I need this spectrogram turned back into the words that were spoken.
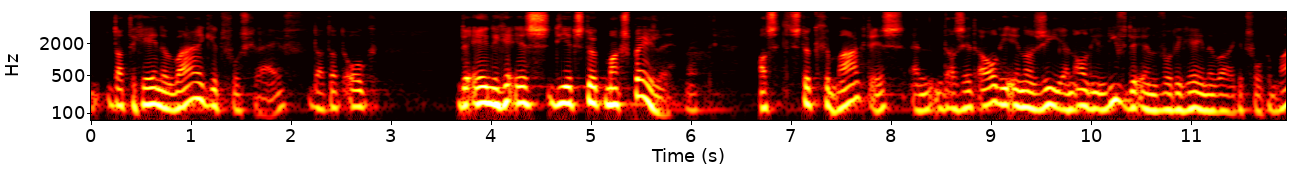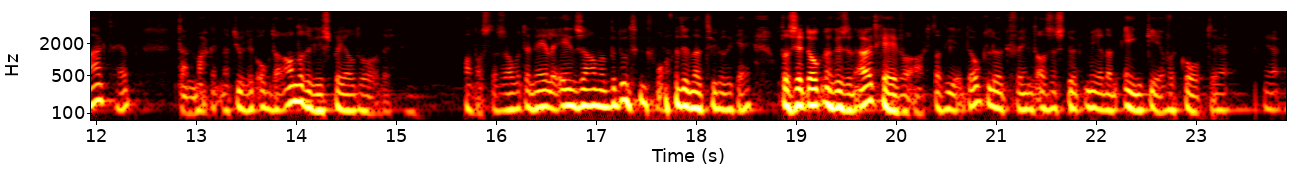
dat degene waar ik het voor schrijf, dat dat ook de enige is die het stuk mag spelen. Ja. Als het stuk gemaakt is en daar zit al die energie en al die liefde in voor degene waar ik het voor gemaakt heb, dan mag het natuurlijk ook door anderen gespeeld worden. Anders dan zou het een hele eenzame bedoeling worden natuurlijk. Hè. Want er zit ook nog eens een uitgever achter die het ook leuk vindt als een stuk meer dan één keer verkoopt. hè. Ja, ja.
